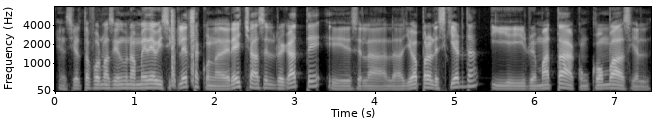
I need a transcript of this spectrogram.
en cierta forma haciendo una media bicicleta con la derecha, hace el regate, eh, se la, lleva para la izquierda y, remata con comba hacia el,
